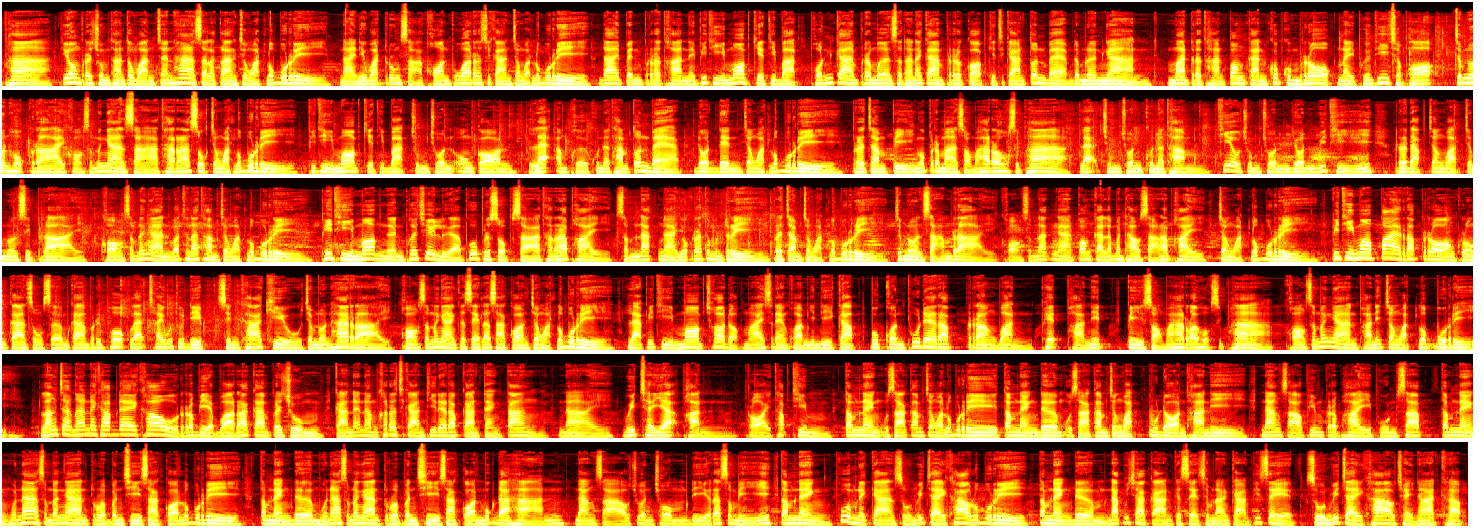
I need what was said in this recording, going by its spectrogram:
2565 ที่ห้องประชุมทานตะวันชั้น 5สารกลางจังหวัดลบบุรี นายนิวัฒน์รุ่งสาครผู้ว่าราชการจังหวัดลบบุรี ได้เป็นประธานในพิธีมอบเกียรติบัตร ผลการประเมินสถานการณ์ประกอบกิจการต้นแบบดำเนินงาน มาตรฐานป้องกันควบคุมโรคในพื้นที่เฉพาะจำนวน 6 รายของสำนักงานสาธารณสุขจังหวัดลบบุรี พิธีมอบเกียรติบัตรชุมชนองค์กร และอำเภอคุณธรรมต้นแบบ โดดเด่นจังหวัดลบบุรี ประจำปีงบประมาณ 2565 และชุมชนคุณธรรม เที่ยวชุมชนยนต์วิถี ระดับจังหวัดจำนวน 10 ราย ของสำนักงานวัฒนธรรมจังหวัดลบบุรี พิธีมอบเงินเพื่อช่วยเหลือผู้ประสบสาธารณภัยสำนักนายกรัฐมนตรี ประจำจังหวัดลบบุรีจำนวน 3 ราย ของสำนักงานป้องกันและบรรเทาสาธารณภัย จังหวัดลบบุรี พิธีมอบป้ายรับรองโครงการส่งเสริมการบริโภค และใช้วัตถุดิบ สินค้าคิวจำนวน 5 ราย ของสำนักงานเกษตรและสหกรณ์จังหวัดลบบุรี และพิธีมอบช่อดอกไม้แสดงความยินดีกับบุคคลผู้ได้รับรางวัลเพชรพาณิชย์ปี2565 ของสำนักงานพาณิชย์จังหวัดลบบุรี หลังจากนั้นนะครับได้เข้าระเบียบวาระการประชุม การแนะนำข้าราชการที่ได้รับการแต่งตั้ง นาย วิชยพันธ์พลอยทับทิมตำแหน่งอุตสาหกรรมจังหวัดลบบุรีตำแหน่งเดิมอุตสาหกรรมจังหวัดอุดรธานี นางสาวพิมพ์ประภัยภูลทรัพย์ตำแหน่งหัวหน้าสำนักงานตรวจบัญชีสากลลบบุรีตำแหน่งเดิมหัวหน้าสำนักงานตรวจบัญชีสากลมุกดาหาร นางสาวชวนชม ดีรัศมีตำแหน่งผู้อำนวยการศูนย์วิจัยข้าวลบบุรีตำแหน่งเดิมนักวิชาการเกษตรชำนาญการพิเศษ ศูนย์วิจัยข้าวชัยนาทครับ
